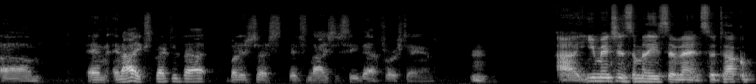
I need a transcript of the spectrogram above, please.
um, and and I expected that, but it's just it's nice to see that firsthand. Hmm. Uh, you mentioned some of these events, so talk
